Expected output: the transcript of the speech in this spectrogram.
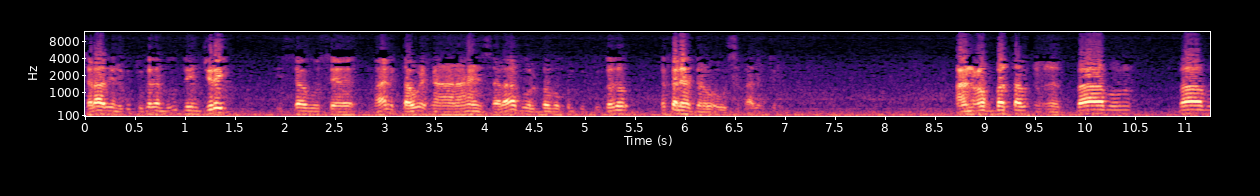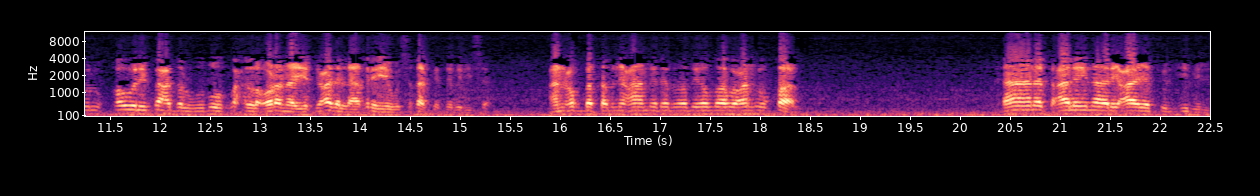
salaad inay ku tukadaan ba u dayn jiray. Isaguse maalintaa wixii aan ahayn salaad walbaba kolkuu tukado. Ka kale haddana waa weyse qaadan jiray an baabu lqawli bacda alwudu waxa la odhanayo ducada la akriyaya weyseqaadka dabadiisa can cuqbata bni caamirin radia allahu canhu qaal kaanat calayna ricaayat libil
